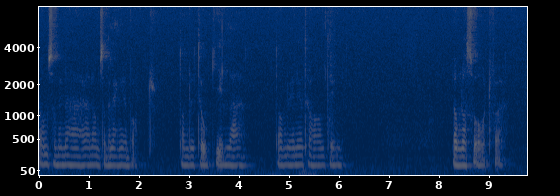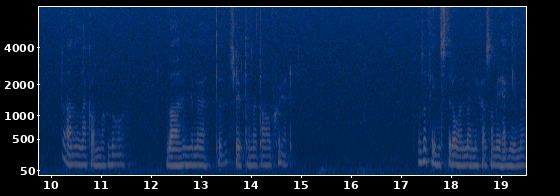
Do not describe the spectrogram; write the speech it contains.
De som är nära, de som är längre bort. De du tokgillar, de du är neutral till. De du har svårt för. Alla kommer och går. Varje möte slutar med ett avsked. Och så finns det då en människa som vi hänger med.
